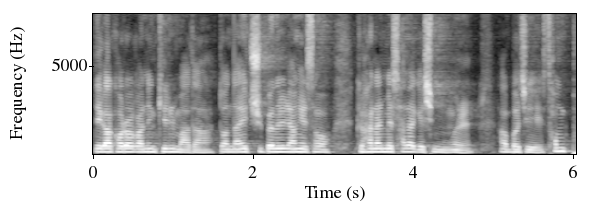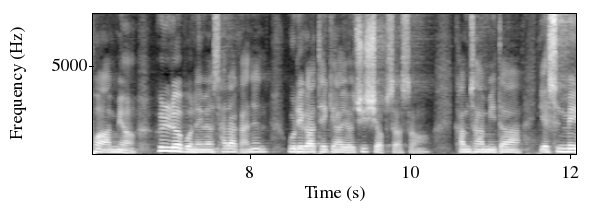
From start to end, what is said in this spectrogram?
내가 걸어가는 길마다 또 나의 주변을 향해서 그 하나님의 살아계심을 아버지 선포하며 흘려보내며 살아가는 우리가 되게 하여 주시옵소서. 감사합니다. 예수님의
